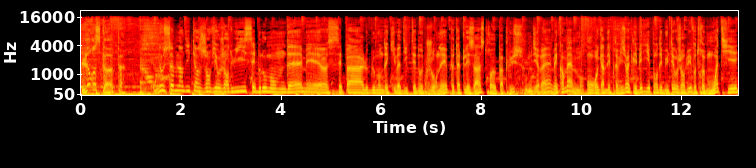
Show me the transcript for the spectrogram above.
L'horoscope. Nous sommes lundi 15 janvier aujourd'hui, c'est Blue Monday, mais euh, c'est pas le Blue Monday qui va dicter notre journée. Peut-être les astres, euh, pas plus, vous me direz, mais quand même, on regarde les prévisions avec les béliers pour débuter. Aujourd'hui, votre moitié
